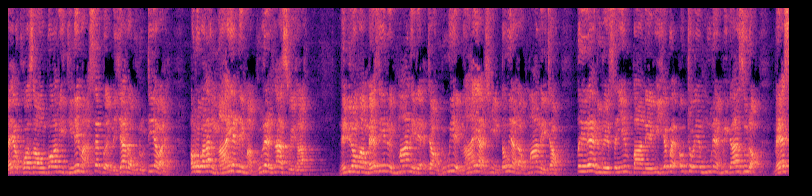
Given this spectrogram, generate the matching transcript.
လာရောက်ခေါ်ဆောင်တွားပြီးဒီနေ့မှာအဆက်အသွယ်မရတော့ဘူးလို့သိရပါတယ်။အော်တိုဘာလ9ရက်နေ့မှာဘူးလက်လှဆွေဟာနေပြည်တော်မှာမဲစင်းတွေမှားနေတဲ့အကြောင်းလူဦးရေ900ရှိရင်300လောက်မှားနေကြောင်းသေတဲ့လူတွေစရင်ပါနေပြီးရက်ွက်အုပ်ချုပ်ရေးမှုနဲ့မိသားစုတော်မဲစ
